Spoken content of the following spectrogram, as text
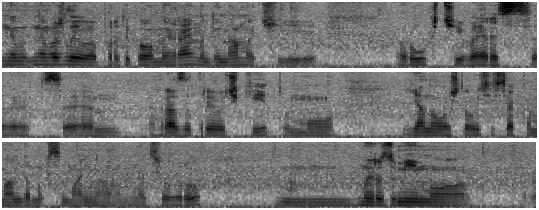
не- неважливо, проти кого ми граємо, Динамо чи Рух, чи Верес. Е, Це гра за три очки, тому я налаштовуюся вся команда максимально на цю гру. Ми розуміємо, е,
